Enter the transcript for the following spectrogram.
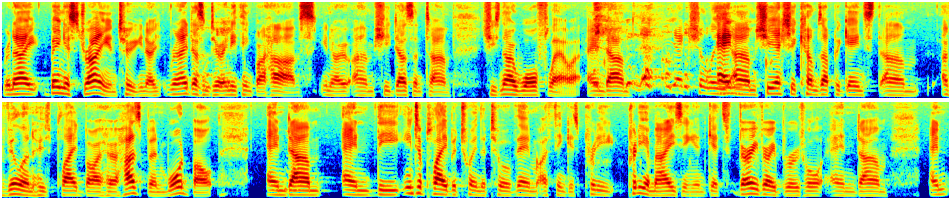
Renee being Australian too, you know. Renee doesn't do anything by halves, you know. Um, she doesn't. Um, she's no wallflower, and um, she actually um, she actually comes up against um, a villain who's played by her husband Ward Bolt, and um, and the interplay between the two of them, I think, is pretty pretty amazing and gets very very brutal and um, and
